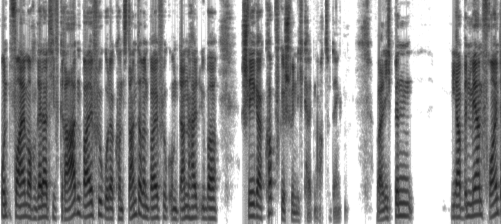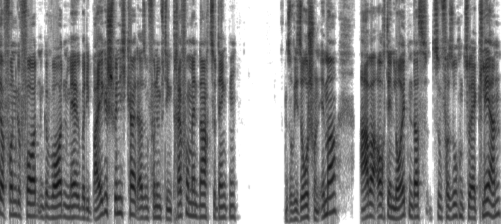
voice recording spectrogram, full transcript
Und vor allem auch einen relativ geraden Ballflug oder konstanteren Ballflug, um dann halt über Schlägerkopfgeschwindigkeit nachzudenken. Weil ich bin, ja, bin mehr ein Freund davon geworden, mehr über die Ballgeschwindigkeit, also einen vernünftigen Treffmoment nachzudenken. Sowieso schon immer, aber auch den Leuten das zu versuchen zu erklären,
